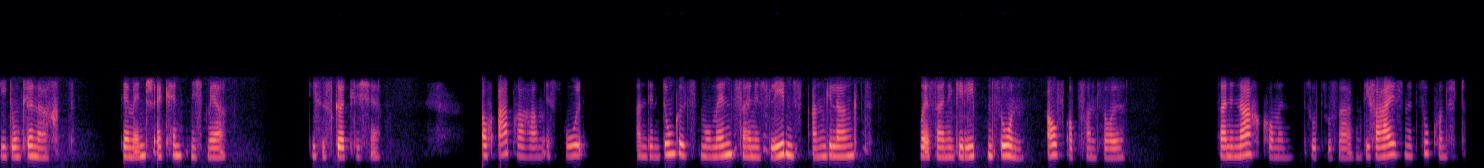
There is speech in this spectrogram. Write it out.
die dunkle Nacht. Der Mensch erkennt nicht mehr dieses Göttliche. Auch Abraham ist wohl an dem dunkelsten Moment seines Lebens angelangt, wo er seinen geliebten Sohn aufopfern soll, seine Nachkommen sozusagen, die verheißene Zukunft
